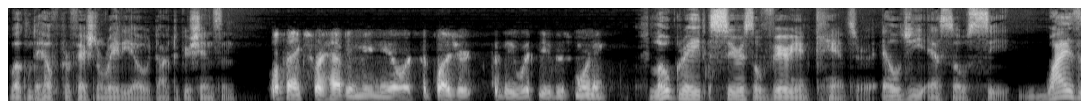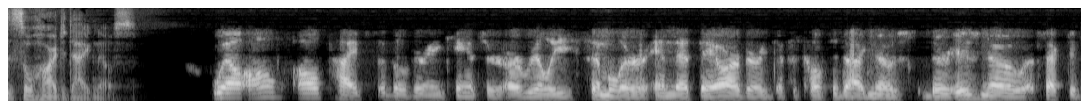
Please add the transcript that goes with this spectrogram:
Welcome to Health Professional Radio, Dr. Gershenson. Well, thanks for having me, Neil. It's a pleasure to be with you this morning. Low grade serous ovarian cancer, LGSOC. Why is it so hard to diagnose? Well, all all types of ovarian cancer are really similar in that they are very difficult to diagnose. There is no effective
